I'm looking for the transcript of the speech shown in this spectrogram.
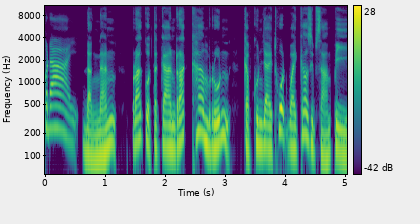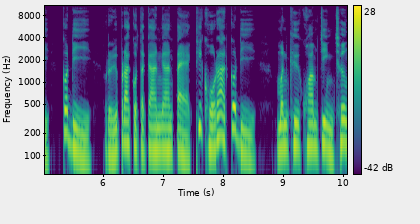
ก็ได้ ดังนั้น ปรากฏการณ์รักข้ามรุ่นกับคุณยายทวดวัย 93 ปี ก็ดี หรือปรากฏการณ์งานแตกที่โคราชก็ดี มันคือความจริงเชิง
